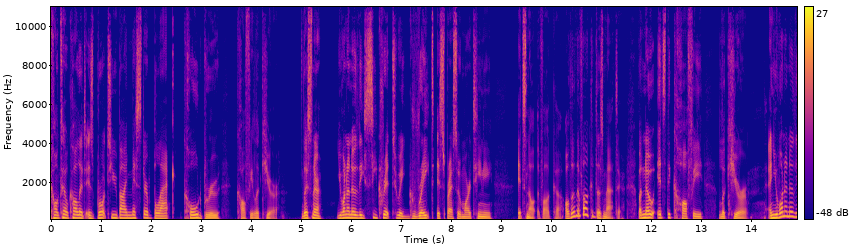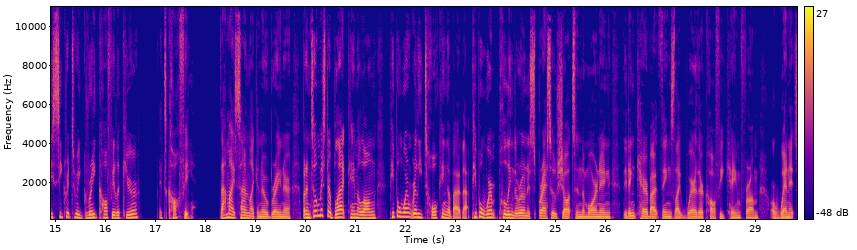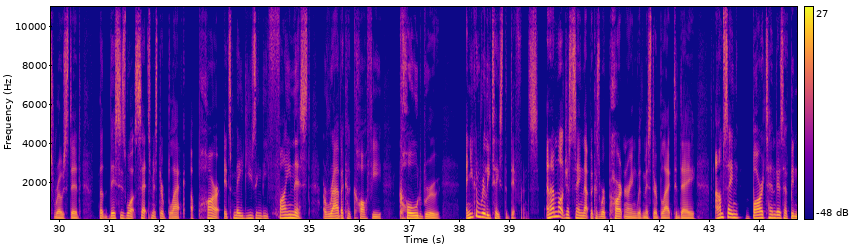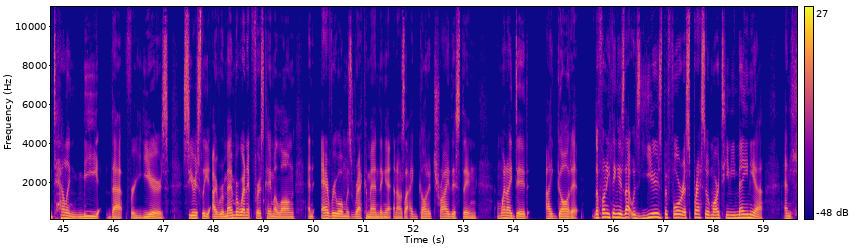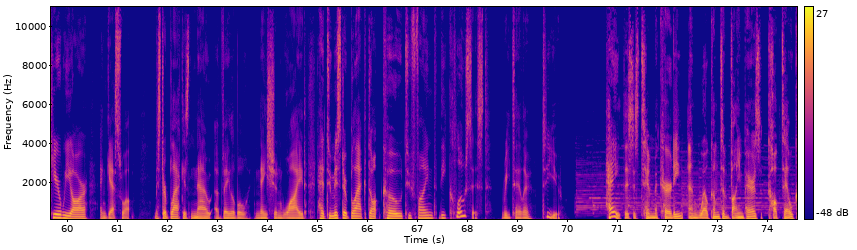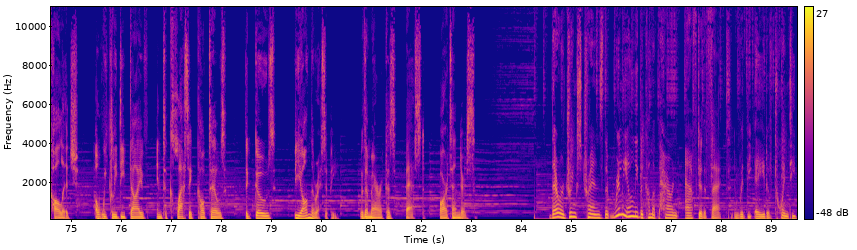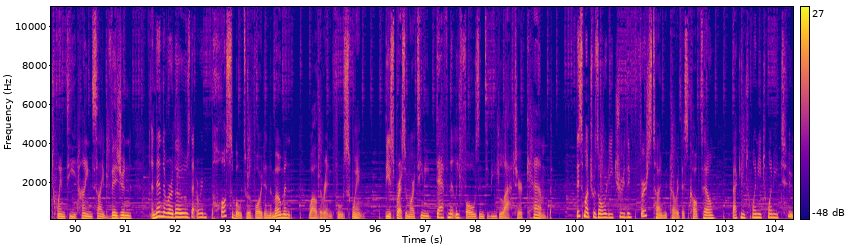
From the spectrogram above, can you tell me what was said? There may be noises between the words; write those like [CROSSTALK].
Cocktail College is brought to you by Mr. Black Cold Brew Coffee Liqueur. Listener, you want to know the secret to a great espresso martini? It's not the vodka, although the vodka does matter. But no, it's the coffee liqueur. And you want to know the secret to a great coffee liqueur? It's coffee. That might sound like a no brainer, but until Mr. Black came along, people weren't really talking about that. People weren't pulling their own espresso shots in the morning. They didn't care about things like where their coffee came from or when it's roasted. But this is what sets Mr. Black apart. It's made using the finest Arabica coffee cold brew and you can really taste the difference. And I'm not just saying that because we're partnering with Mr. Black today. I'm saying bartenders have been telling me that for years. Seriously, I remember when it first came along and everyone was recommending it. And I was like, I gotta try this thing. And when I did, I got it. The funny thing is, that was years before Espresso Martini Mania. And here we are. And guess what? Mr. Black is now available nationwide. Head to MrBlack.co to find the closest retailer to you. Hey, this is Tim McKirdy, and welcome to VinePair's Cocktail College, a weekly deep dive into classic cocktails that goes beyond the recipe with America's best bartenders. There are drinks trends that really only become apparent after the fact and with the aid of 2020 hindsight vision, and then there are those that are impossible to avoid in the moment while they're in full swing. The espresso martini definitely falls into the latter camp. This much was already true the first time we covered this cocktail back in 2022.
